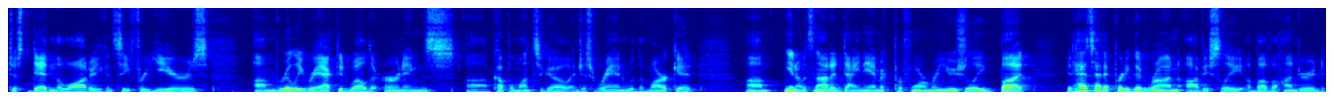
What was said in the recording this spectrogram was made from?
just dead in the water, you can see, for years. Um, really reacted well to earnings uh, a couple months ago and just ran with the market. Um, you know, it's not a dynamic performer usually, but it has had a pretty good run, obviously, above 100.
